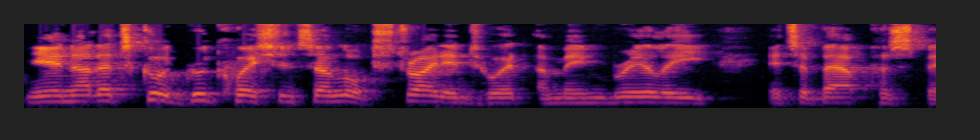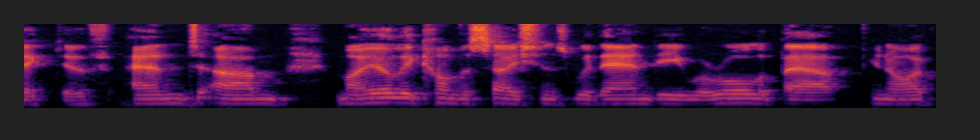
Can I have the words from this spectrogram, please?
Yeah, no, that's good. Good question. So, look, straight into it. I mean, really, it's about perspective. And um, my early conversations with Andy were all about, you know, I've,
